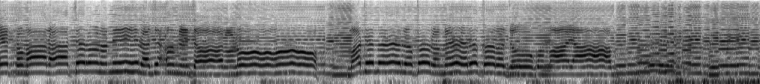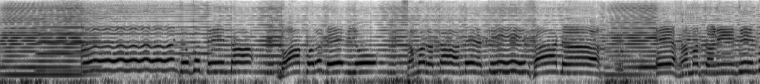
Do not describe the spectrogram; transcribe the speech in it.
એ તમારા ચરણની રજ અમે ચારણો માટે બેર કર, મેર કર જોગ માયા. જુગતીતા દ્વાપર દેવીઓ સમરતા દેતી સાડ. એ હમતણી જીભ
